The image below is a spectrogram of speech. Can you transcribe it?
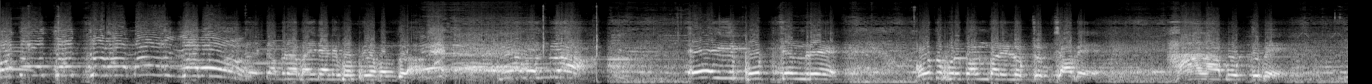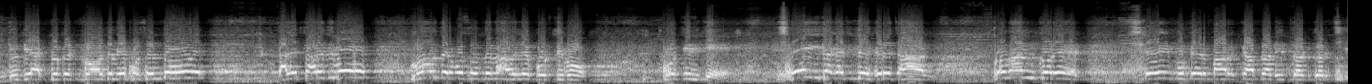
কত চোদ্দরা মাস যাব আমরা মাইনে নেব, প্রিয় বন্ধুরা। বন্ধুরা, এই ভোট কেন্দ্রে মধুপুর দনবাড়ির লোকজন যাবে, হালা ভোট দেবে। যদি অ্যাডভোকেট মহোদয় পছন্দ হয়, তাহলে তারে দিব। মহোদয়ের পছন্দ না হলে ভোট দিব ফকিরকে। সেই জায়গা যদি হেরে যান, প্রমাণ করেন, সেই বুকের মার্কা আমরা নির্ধারণ করছি।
